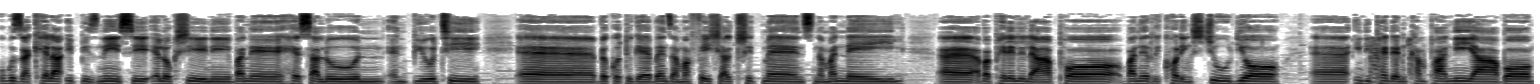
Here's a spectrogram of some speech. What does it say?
ukuzakhela ibhizinisi elokishini bane-hair salon and beauty eh begodu-ke benza ama-facial treatments nama-nail eh abapheleli lapho bane-recording studio eh independent company yabo.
